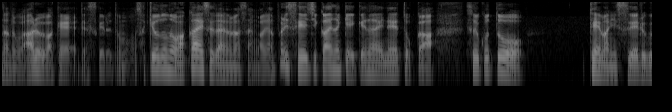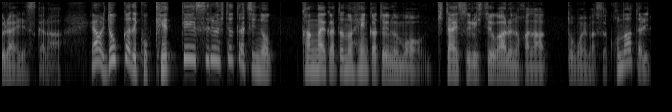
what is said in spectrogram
などがあるわけですけれども先ほどの若い世代の皆さんがやっぱり政治変えなきゃいけないねとかそういうことをテーマに据えるぐらいですからやはりどっかでこう決定する人たちの考え方の変化というのも期待する必要があるのかなと思いますがこのあたり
